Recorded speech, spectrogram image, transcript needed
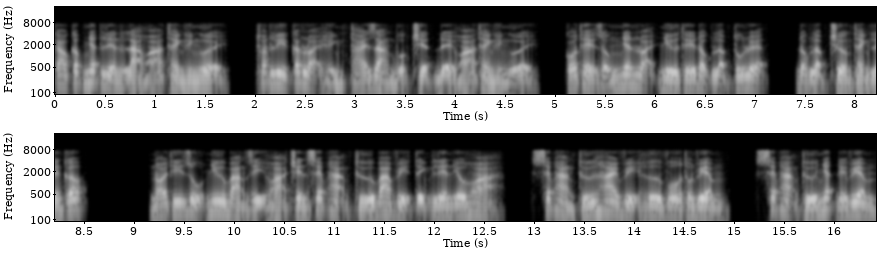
Cao cấp nhất liền là hóa thành hình người, thoát ly các loại hình thái giảng buộc triệt để hóa thành hình người, có thể giống nhân loại như thế độc lập tu luyện, độc lập trưởng thành lên cấp. Nói thí dụ như bảng dị hỏa trên xếp hạng thứ ba vị tịnh liên yêu hỏa, xếp hạng thứ hai vị hư vô thôn viêm, xếp hạng thứ nhất đế viêm,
